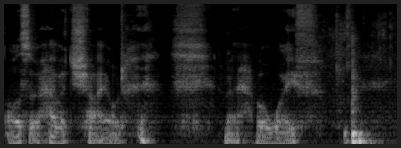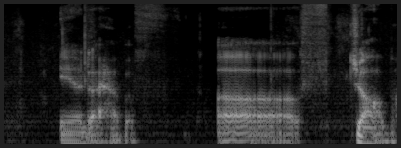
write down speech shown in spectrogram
also have a child, and I have a wife, and I have a uh, job,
